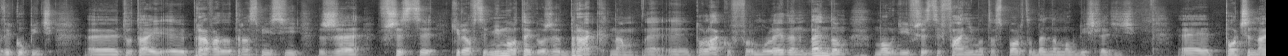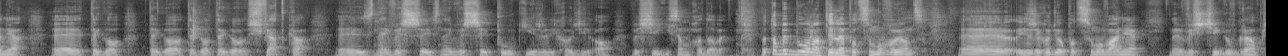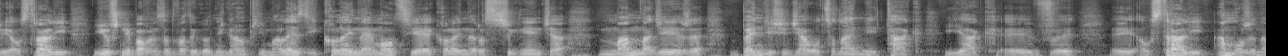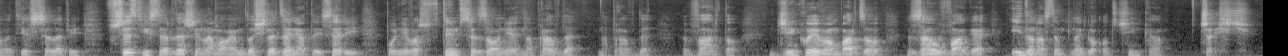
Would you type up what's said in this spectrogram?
wykupić e, tutaj e, prawa do transmisji, że wszyscy kierowcy, mimo tego, że brak nam Polaków w Formule 1, będą mogli, wszyscy fani motosportu będą mogli śledzić e, poczynania e, tego, tego, tego, tego świadka e, z najwyższej, z najwyższej półki, jeżeli chodzi o wyścigi samochodowe. No to by było na tyle podsumowując, e, jeżeli chodzi o podsumowanie e, wyścigów Grand Prix Australii. Już niebawem za dwa tygodnie Grand Prix Malezji. Kolejne emocje, kolejne rozstrzygnięcia. Mam nadzieję, że będzie się działo co najmniej tak, jak e, w e, Australii, a może nawet jeszcze lepiej. Wszystkich serdecznie namawiam do śledzenia tej serii, ponieważ w tym sezonie naprawdę, naprawdę warto. Dziękuję Wam bardzo za uwagę i do następnego odcinka. Cześć!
